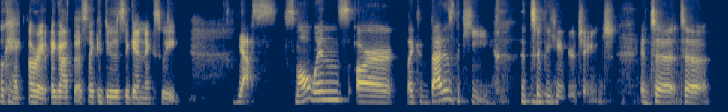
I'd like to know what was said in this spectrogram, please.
okay. All right. I got this. I can do this again next week. Yes. Small wins are like, that is the key to mm-hmm. behavior change and to, to,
